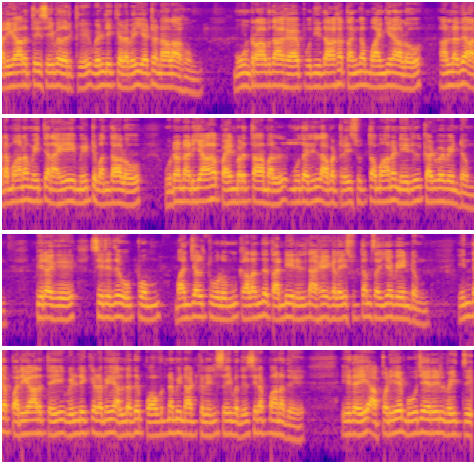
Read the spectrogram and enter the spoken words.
பரிகாரத்தை செய்வதற்கு வெள்ளிக்கிழமை ஏற்ற நாளாகும். மூன்றாவதாக புதிதாக தங்கம் வாங்கினாலோ அல்லது அடமானம் வைத்த நகையை மீட்டு வந்தாலோ உடனடியாக பயன்படுத்தாமல் முதலில் அவற்றை சுத்தமான நீரில் கழுவ வேண்டும். பிறகு சிறிது உப்பும் மஞ்சள் தூளும் கலந்து தண்ணீரில் நகைகளை சுத்தம் செய்ய வேண்டும். இந்த பரிகாரத்தை வெள்ளிக்கிழமை அல்லது பௌர்ணமி நாட்களில் செய்வது சிறப்பானது. இதை அப்படியே பூஜையறையில் வைத்து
